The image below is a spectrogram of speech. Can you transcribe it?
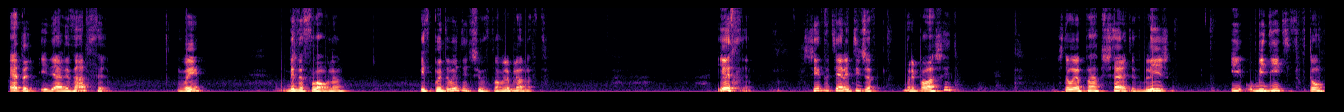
этой идеализации, вы, безусловно, испытываете чувство влюбленности. Если чисто теоретически предположить, что вы пообщаетесь ближе и убедитесь в том,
